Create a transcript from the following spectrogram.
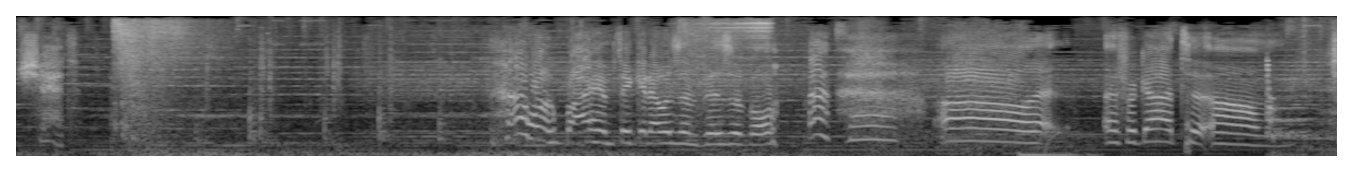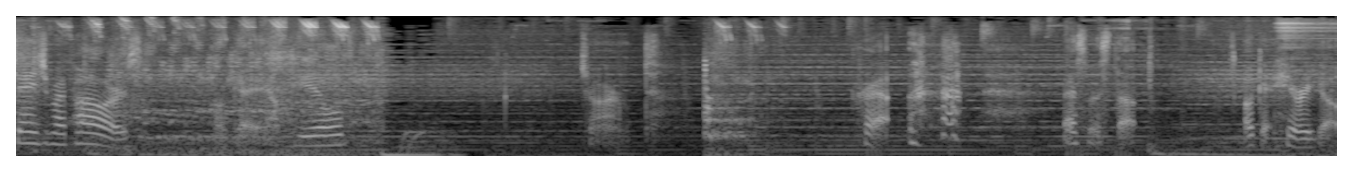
Shit. I walked by him thinking I was invisible. oh, I forgot to um change my powers. Okay, I'm healed. Charmed. Crap. That's messed up. Okay, here we go.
